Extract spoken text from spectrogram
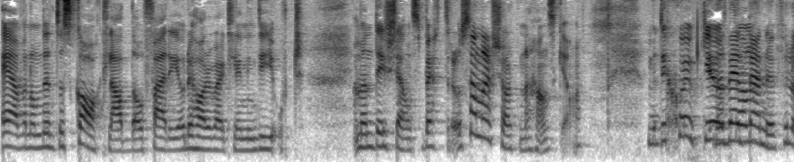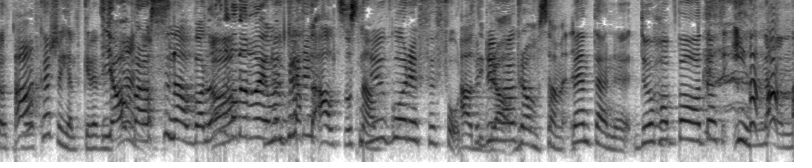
Även om det inte ska kladda och färga och det har det verkligen inte gjort. Men det känns bättre. Och sen har jag kört den här handsken. Men det sjuka är Men att vänta den- nu, förlåt. Ja. Jag kanske är helt gravid Jag bara snabbare. Jag nu vill berätta det- allt så snabbt. Nu går det för fort. Ja, det är du bra. Har, Bromsa mig. Vänta nu. Du har badat innan.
